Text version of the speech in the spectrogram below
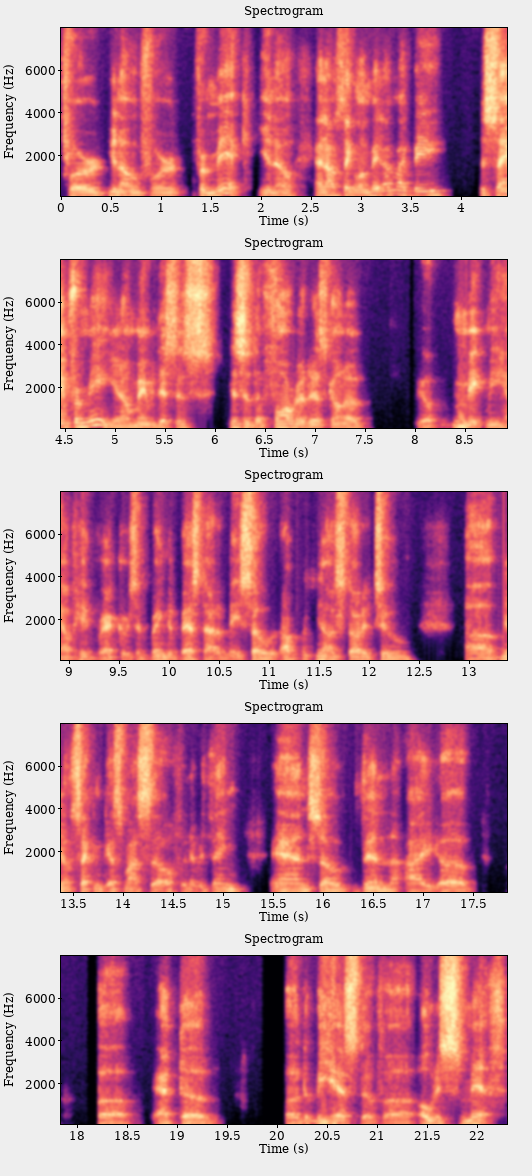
for you know for for Mick. You know, and I was thinking, well, maybe that might be the same for me. You know, maybe this is this is the formula that's going to you know, make me have hit records and bring the best out of me. So I, you know, I started to, uh, you know, second guess myself and everything. And so then I, uh, uh, at the uh, the behest of uh, Otis Smith,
